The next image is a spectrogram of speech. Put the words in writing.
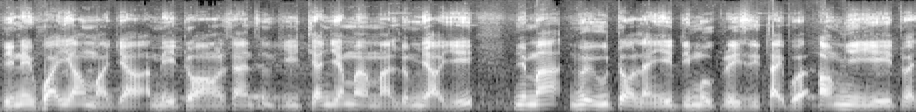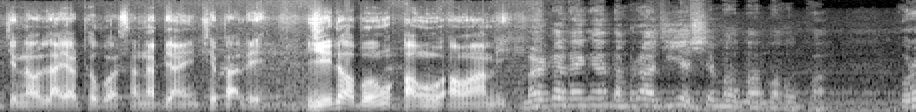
ဒီနေ့ဖွားရောက်မှာကြာအမေတော်အောင်ဆန်းစုကြည်ကြမ်းကြမ်းမှန်မှန်လွတ်မြောက်ရေးမြန်မာຫນွေဦးတော်လှန်ရေးဒီမိုကရေစီတိုက်ပွဲအောင်မြင်ရေးအတွက်ကျွန်တော်လာရောက်ထုတ်ဖော်ဆန္ဒပြရင်ဖြစ်ပါလေအရေးတော်ပုံအောင်ကိုအောင်ရမည်အမေရိကန်နိုင်ငံသမ္မတကြီးရဲ့ရှင်းမမှာမဟုတ်ပါကိုရ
